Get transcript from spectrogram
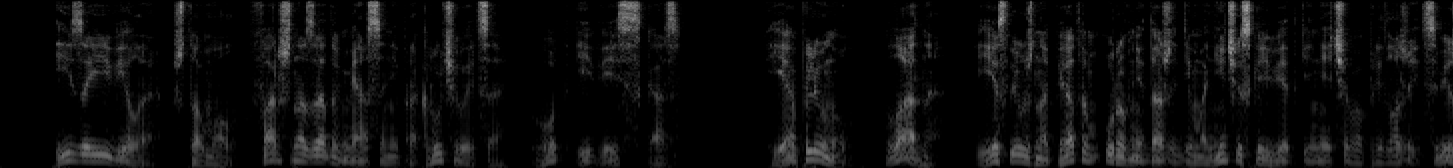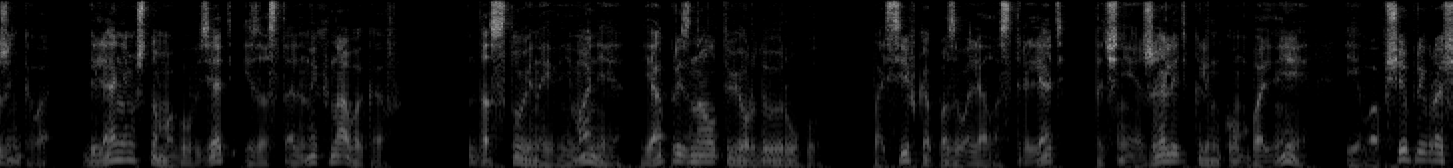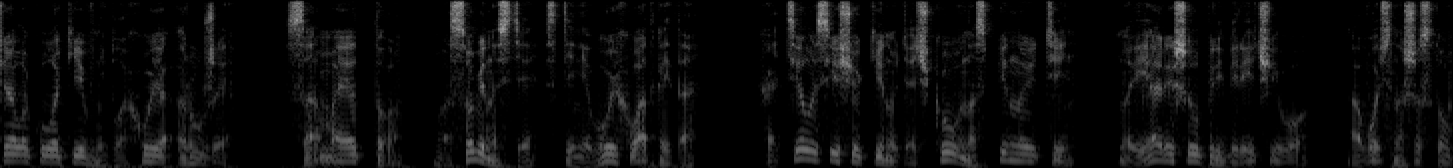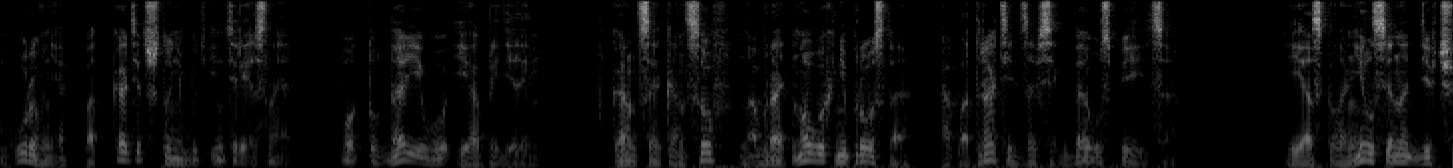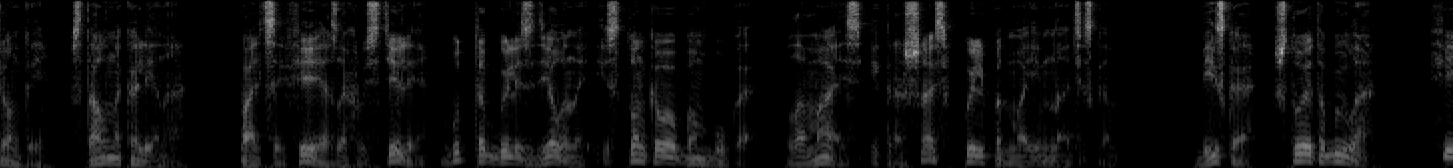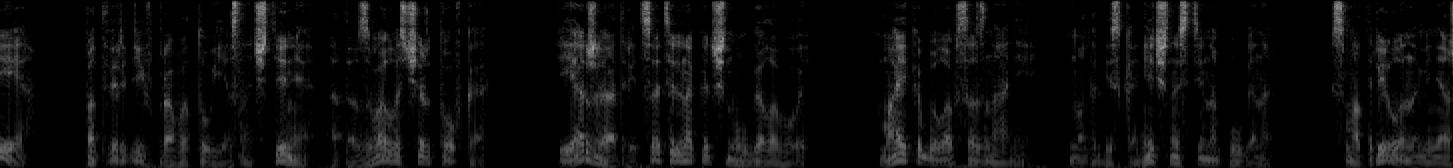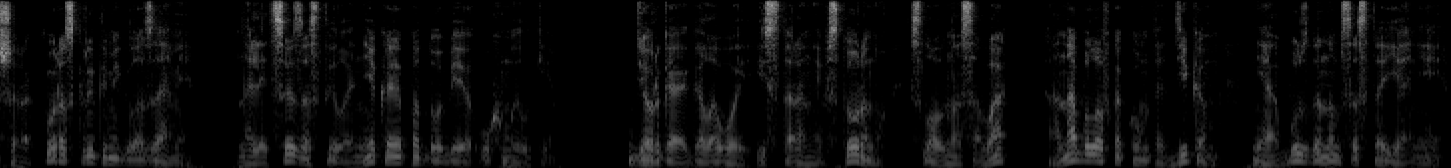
И заявила, что, мол, фарш назад в мясо не прокручивается, вот и весь сказ. Я плюнул. Ладно, если уж на пятом уровне даже демонической ветки нечего предложить свеженького, глянем, что могу взять из остальных навыков. Достойной внимания я признал твердую руку. Пассивка позволяла стрелять, точнее жалить клинком больнее и вообще превращала кулаки в неплохое оружие. Самое то, в особенности с теневой хваткой-то. Хотелось еще кинуть очков на спинную тень, но я решил приберечь его. А вось на шестом уровне подкатит что-нибудь интересное. Вот туда его и определим. В конце концов, набрать новых непросто, а потратить завсегда успеется. Я склонился над девчонкой, встал на колено. Пальцы фея захрустели, будто были сделаны из тонкого бамбука, ломаясь и крошась в пыль под моим натиском. «Биска, что это было?» «Фея», подтвердив правоту ясночтения, отозвалась чертовка. Я же отрицательно качнул головой. Майка была в сознании, но до бесконечности напугана. Смотрела на меня широко раскрытыми глазами. На лице застыло некое подобие ухмылки. Дергая головой из стороны в сторону, словно сова, она была в каком-то диком, необузданном состоянии.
